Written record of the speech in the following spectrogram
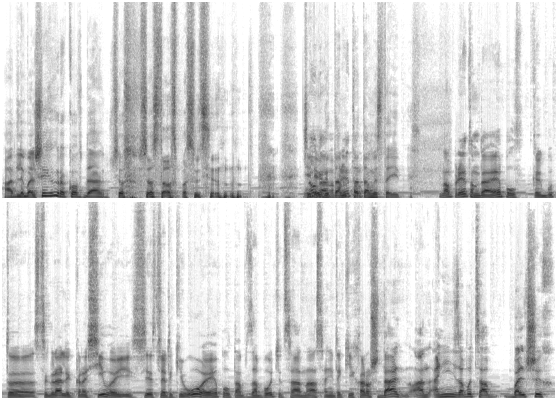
А для больших игроков, да, все, все осталось, по сути. Телега Ну но там, этом- там и стоит. Но при этом, да, Apple как будто сыграли красиво, и все, все такие, о, Apple там заботится о нас, они такие хорошие. Да, он- они не заботятся о больших,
